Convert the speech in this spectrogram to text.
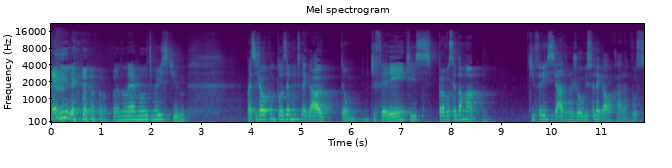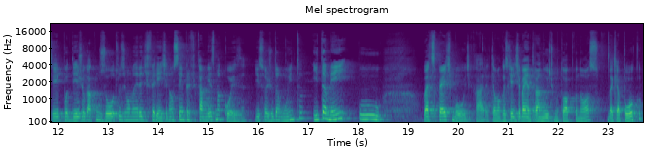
é healer. Mas não é meu último estilo. Mas você joga com todos é muito legal. Então, diferentes. para você dar uma diferenciado no jogo, isso é legal, cara. Você poder jogar com os outros de uma maneira diferente, não sempre ficar a mesma coisa. Isso ajuda muito. E também o, o Expert Mode, cara, que é uma coisa que a gente vai entrar no último tópico nosso daqui a pouco.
